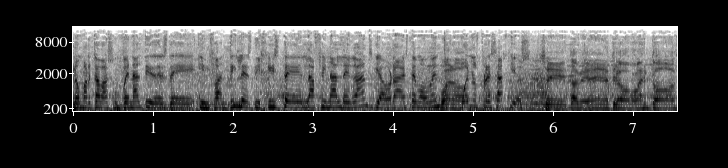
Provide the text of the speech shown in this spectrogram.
No marcabas un penalti desde infantiles, dijiste en la final de Gans y ahora este momento, Bueno. buenos presagios. Sí, también he tenido momentos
